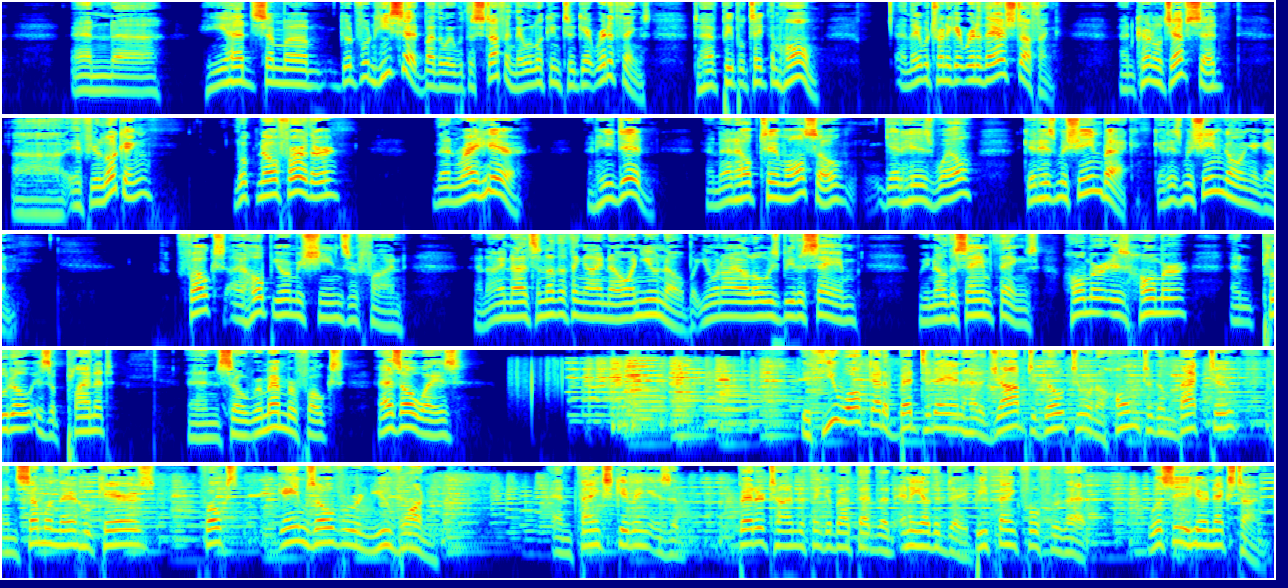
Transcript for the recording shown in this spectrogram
And uh, he had some uh, good food. And he said, by the way, with the stuffing, they were looking to get rid of things, to have people take them home. And they were trying to get rid of their stuffing. And Colonel Jeff said, uh, if you're looking, look no further than right here. And he did. And that helped him also get his, well, get his machine back, get his machine going again. Folks, I hope your machines are fine. And I know it's another thing I know and you know, but you and I will always be the same. We know the same things. Homer is Homer and Pluto is a planet. And so remember, folks, as always, If you walked out of bed today and had a job to go to and a home to come back to and someone there who cares, folks, game's over and you've won. And Thanksgiving is a better time to think about that than any other day. Be thankful for that. We'll see you here next time.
